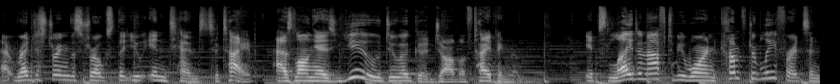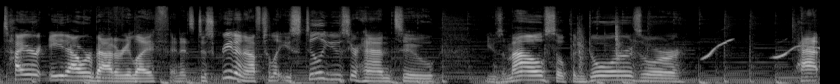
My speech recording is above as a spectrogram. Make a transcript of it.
at registering the strokes that you intend to type, as long as you do a good job of typing them. It's light enough to be worn comfortably for its entire eight hour battery life, and it's discreet enough to let you still use your hand to use a mouse, open doors, or tap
